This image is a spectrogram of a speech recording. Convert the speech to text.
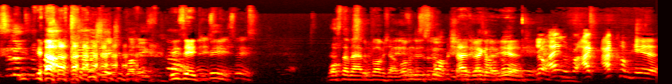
Salute to the Yeah. fathers. Appreciate you, brother. Appreciate you, Peace, peace. peace, peace. That stuff happened in the barbershop. Yeah, Welcome to this the is stoop. barbershop. That's That's how regular, it yeah. goes. Yo, I ain't gonna. front. I I come here.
